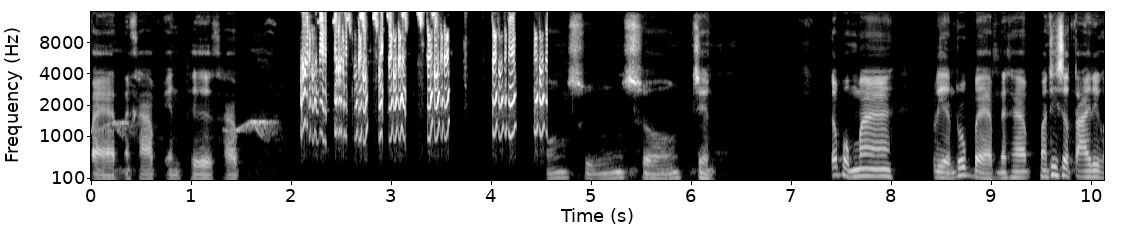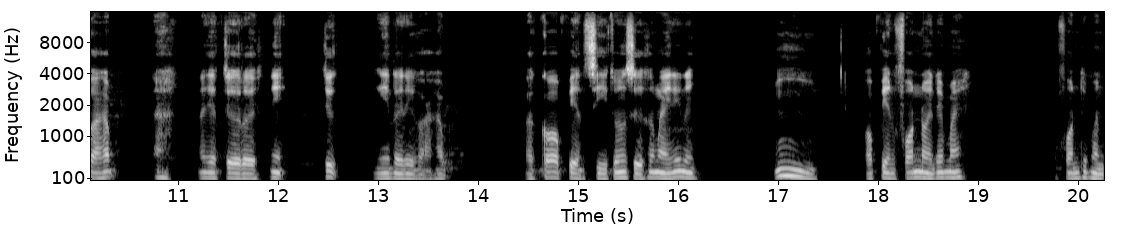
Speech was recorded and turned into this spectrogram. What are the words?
แปดนะครับ enter ครับสองศูนย์สองเจ็ดแล้วผมมาเปลี่ยนรูปแบบนะครับ มาที่สไตล์ดีกว่าครับ อะน่าจะเจอเลยนี่จึกอย่างนี้เลยดีกว่าครับ แล้วก็เปลี่ยนสีตัวหนังสือข้างในนิดนึง อืม ขอเปลี่ยนฟอนต์หน่อยได้ไหม ฟอนต์ที่มัน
